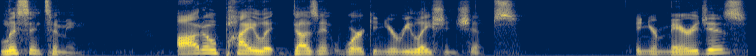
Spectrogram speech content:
Listen to me. Autopilot doesn't work in your relationships, in your marriages,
